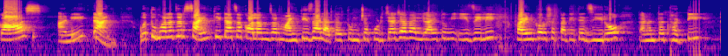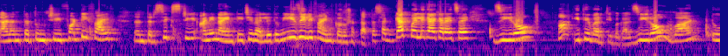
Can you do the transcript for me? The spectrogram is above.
कॉस आणि टॅन मग तुम्हाला जर साईन थिटाचा कॉलम जर माहिती झाला तर तुमच्या पुढच्या ज्या व्हॅल्यू आहे तुम्ही इझिली फाईंड करू शकता. तिथे झिरो त्यानंतर थर्टी त्यानंतर तुमची फॉर्टी फाईव्ह नंतर सिक्स्टी आणि नाईन्टीची व्हॅल्यू तुम्ही इझिली फाईंड करू शकता. तर सगळ्यात पहिले काय करायचं आहे झिरो हां इथे वरती बघा. झिरो वन टू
